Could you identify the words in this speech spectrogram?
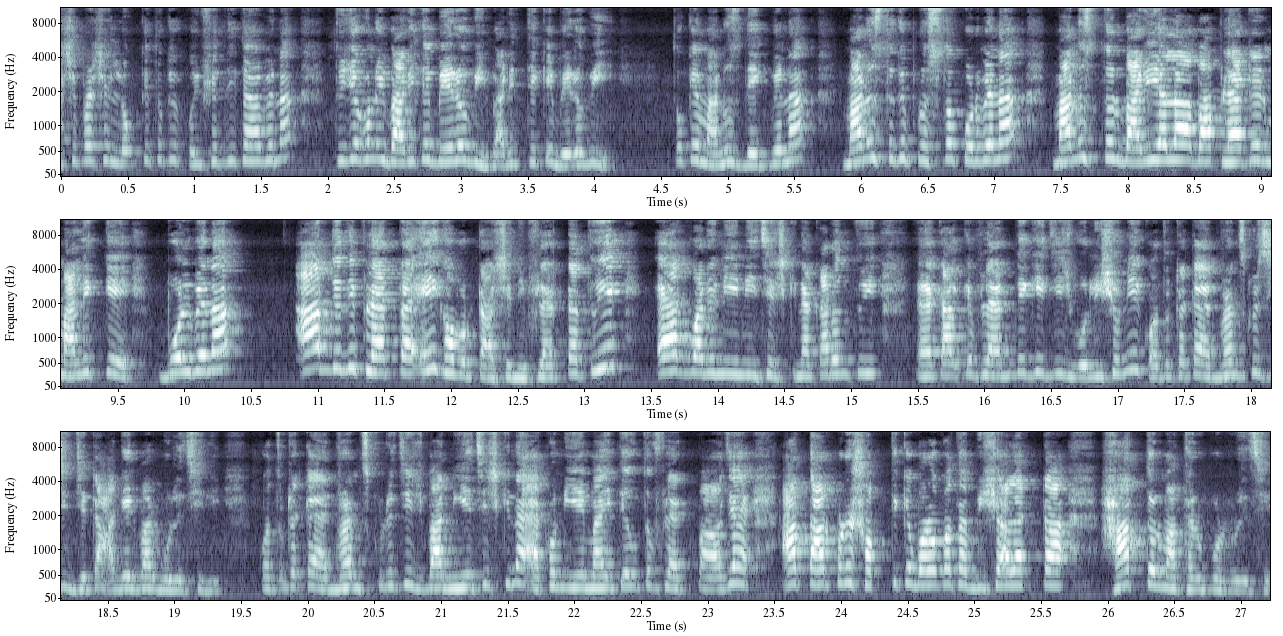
আশেপাশের লোককে তোকে কৈফিয়ত দিতে হবে না। তুই যখন ওই বাড়িতে বেরোবি, বাড়ির থেকে বেরোবি, তোকে মানুষ দেখবে না, মানুষ তোকে প্রশ্ন করবে না, মানুষ তোর বাড়িওয়ালা বা ফ্ল্যাটের মালিককে বলবে না আর যদি ফ্ল্যাটটা এই খবরটা আসেনি ফ্ল্যাটটা তুই একবারে নিয়ে নিয়েছিস কিনা? কারণ তুই কালকে ফ্ল্যাট দেখিয়েছিস বলিস নি কত টাকা অ্যাডভান্স করেছিস, যেটা আগের বার বলেছিলি। কত টাকা অ্যাডভান্স করেছিস বা নিয়েছিস কিনা? এখন ইএমআইতেও তো ফ্ল্যাট পাওয়া যায়। আর তারপরে সব থেকে বড়ো কথা, বিশাল একটা হাত তোর মাথার উপর রয়েছে।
